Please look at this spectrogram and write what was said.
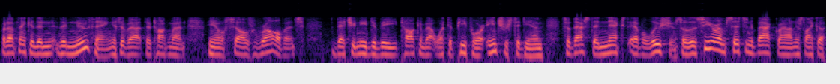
But I'm thinking the, the new thing is about, they're talking about, you know, sales relevance that you need to be talking about what the people are interested in. So that's the next evolution. So the CRM sits in the background. It's like a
